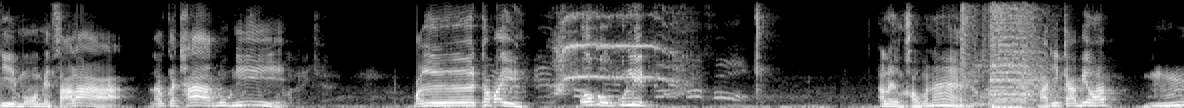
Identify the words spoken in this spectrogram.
ที่โมฮัมเหม็ดซาร่าห์แล้วก็ชากลูกนี้ เปิดเข้าไป โอ้โห กุลิต อะไรของเขาวะหน้า มาที่กาเบียลครับ อืม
